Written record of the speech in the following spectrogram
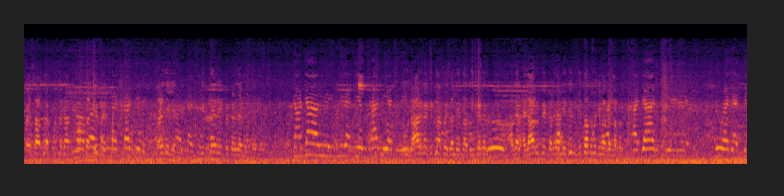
पैसा अपना खुद लगाते हो कर्जे पे कर्जे ले कितने रेट पे कर्जा मिलता है कर्जा उधार भी रहती तो उधार का कितना पैसा लेता तुमसे अगर अगर हज़ार रुपए कर्जा लेते तो कितना तुमको जमा करना पड़ता हज़ार दो हज़ार रुपये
